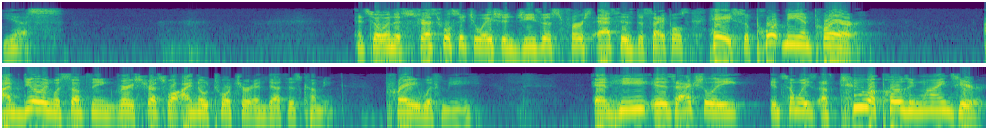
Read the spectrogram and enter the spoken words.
Yes. And so in this stressful situation, Jesus first asked his disciples, hey, support me in prayer. I'm dealing with something very stressful. I know torture and death is coming. Pray with me. And he is actually, in some ways, of two opposing minds here.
